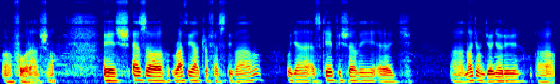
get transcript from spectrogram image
a forrása. És ez a Rathiatra Fesztivál, ugye ez képviseli egy uh, nagyon gyönyörű uh,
